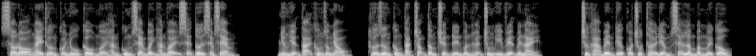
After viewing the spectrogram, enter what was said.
sau đó ngày thường có nhu cầu mời hắn cùng xem bệnh hắn vậy sẽ tới xem xem. Nhưng hiện tại không giống nhau, hứa dương công tác trọng tâm chuyển đến vấn huyện trung y viện bên này. Trương khả bên kia có chút thời điểm sẽ lầm bầm mấy câu,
